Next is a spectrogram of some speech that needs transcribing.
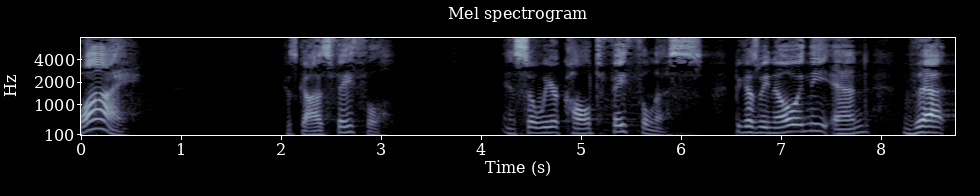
Why? Because God is faithful. And so we are called to faithfulness. Because we know in the end that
